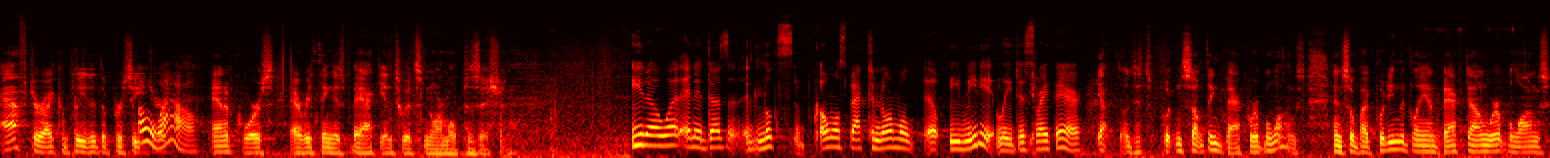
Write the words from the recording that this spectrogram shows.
after I completed the procedure. Oh, wow. And of course, everything is back into its normal position. You know what? And it doesn't, it looks almost back to normal uh, immediately, just yeah. right there. Yeah, it's putting something back where it belongs. And so by putting the gland back down where it belongs,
